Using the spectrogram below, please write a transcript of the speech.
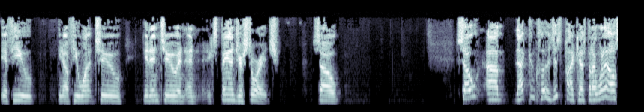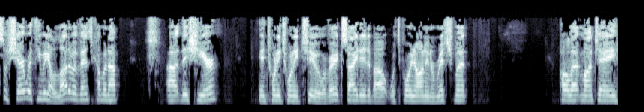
if you you know if you want to get into and, and expand your storage. So so um, that concludes this podcast. But I want to also share with you we got a lot of events coming up uh, this year in 2022. We're very excited about what's going on in enrichment. Paulette Monte,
